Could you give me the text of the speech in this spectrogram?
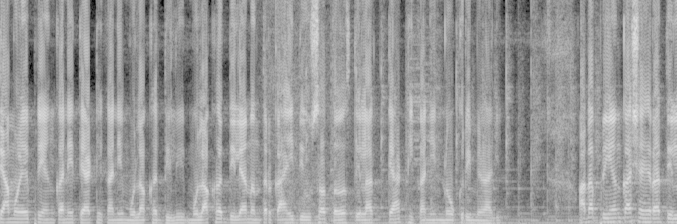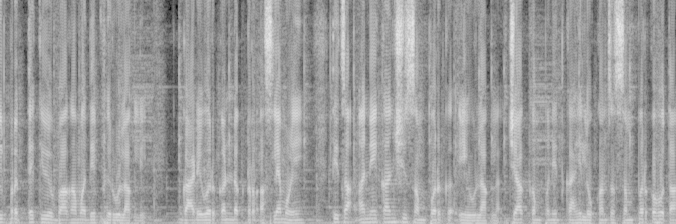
त्यामुळे प्रियंकाने त्या ठिकाणी मुलाखत दिली. मुलाखत दिल्यानंतर काही दिवसातच तिला त्या ठिकाणी नोकरी मिळाली. आता प्रियंका शहरातील प्रत्येक विभागामध्ये फिरू लागली. गाडीवर कंडक्टर असल्यामुळे तिचा अनेकांशी संपर्क येऊ लागला. ज्या कंपनीत काही लोकांचा संपर्क होता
